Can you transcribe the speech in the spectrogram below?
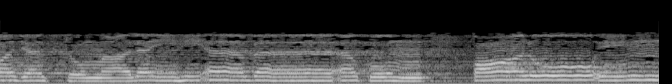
وجدتم عليه آباءكم؟ قالوا بما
